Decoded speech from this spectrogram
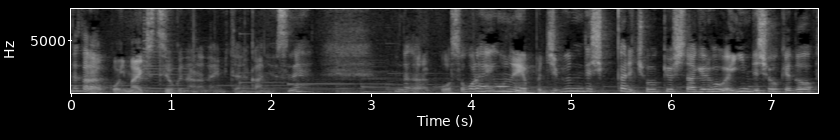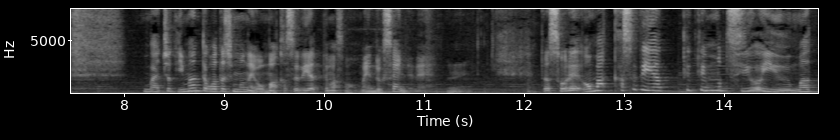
だからこういまいち強くならないみたいな感じですね。だからこうそこら辺をねやっぱ自分でしっかり調教してあげる方がいいんでしょうけどまあちょっと今んとこ私もねお任せでやってますもん。めんどくさいんでね。うん。だそれお任せでやってても強い馬っ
